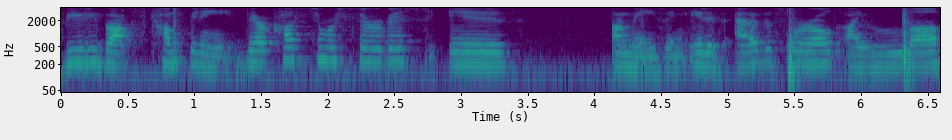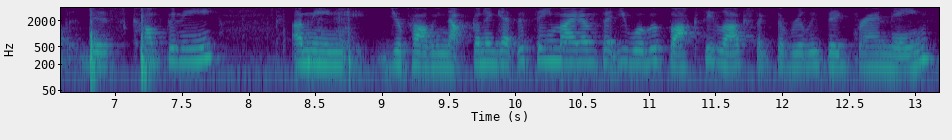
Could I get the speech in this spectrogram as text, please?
beauty box company. Their customer service is amazing. It is out of this world. I love this company. I mean, you're probably not going to get the same items that you would with Boxyluxe, like the really big brand names,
